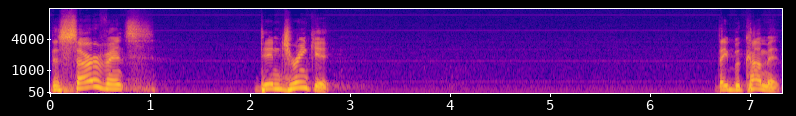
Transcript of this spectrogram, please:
The servants didn't drink it, they become it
